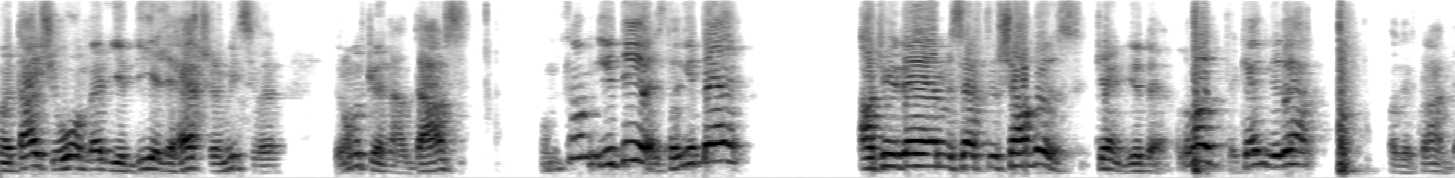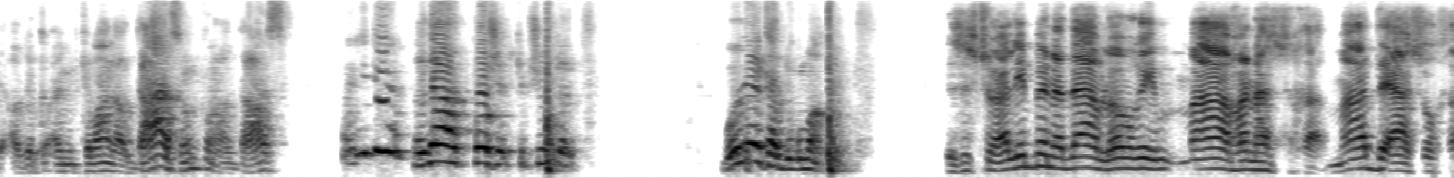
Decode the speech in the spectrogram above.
מתי שהוא אומר ידיע זה הכשר מצווה, זה לא מתכוון על דס, הוא מתכוון ידיע, אתה יודע. אתה יודע מסכת שבוס? כן, יודע. למדת, כן, יודע. אז אני מתכוון על דס, לא מתכוון על דס, אבל ידיע, לדעת, פושט, כפשוטו. בואו נראה את הדוגמה. זה שואלים בן אדם, לא אומרים, מה ההבנה שלך? מה הדעה שלך?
